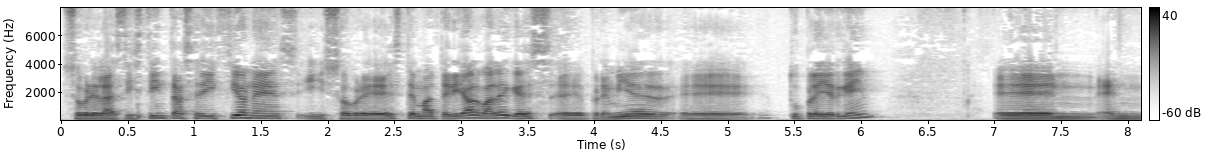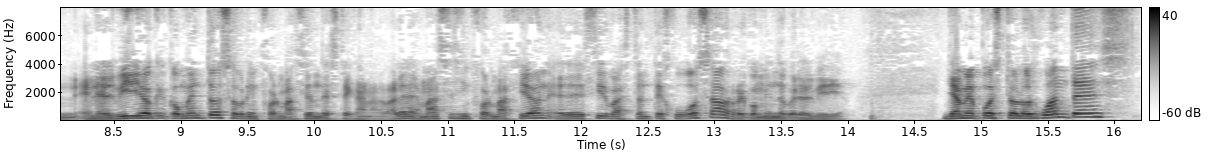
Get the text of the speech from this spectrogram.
sobre las distintas ediciones y sobre este material, ¿vale? Que es eh, Premier eh, Two Player Game. En, el vídeo que comento sobre información de este canal, ¿vale? Además es información, he de decir, bastante jugosa, os recomiendo ver el vídeo. Ya me he puesto los guantes,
